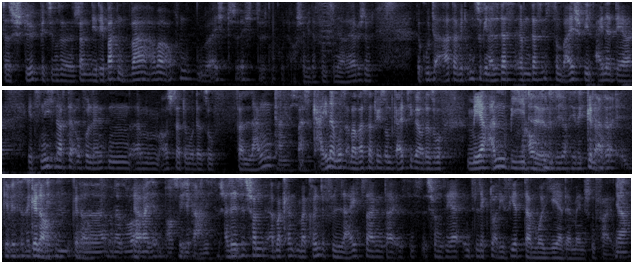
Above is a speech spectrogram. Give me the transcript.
das Stück, beziehungsweise entstanden die Debatten, war aber auch ein, echt, echt, gut, auch schon wieder 15 Jahre her bestimmt, eine gute Art, damit umzugehen. Also das, ähm, das ist zum Beispiel einer, der jetzt nicht nach der opulenten ähm, Ausstattung oder so verlangt, was keiner muss, aber was natürlich so ein Geiziger oder so mehr anbietet. Brauchst du natürlich auch die genau. also gewisse genau, Requisiten genau, genau. Äh, oder so, ja. aber brauchst du hier gar nicht. Also es ist schon, man, kann, man könnte vielleicht sagen, da ist es ist schon sehr intellektualisiert der Molière, der Menschenfeind. Ja.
